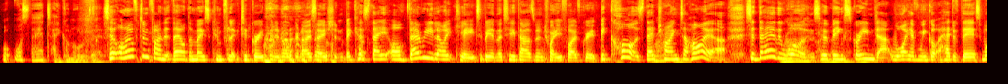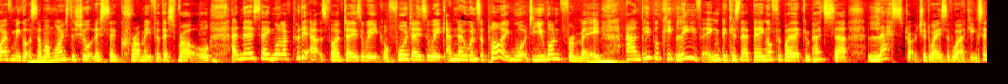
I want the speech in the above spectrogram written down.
What, what's their take on all of this? So I often find that they are the most conflicted group in an organisation because they are very very likely to be in the 2025 group because they're right. trying to hire. So they're the right, ones who are being screamed at. Why haven't we got ahead of this? Why haven't we got someone? Why is the shortlist so crummy for this role? And they're saying, well, I've put it out as five days a week or four days a week and no one's applying. What do you want from me? And people keep leaving because they're being offered by their competitor less structured ways of working. So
